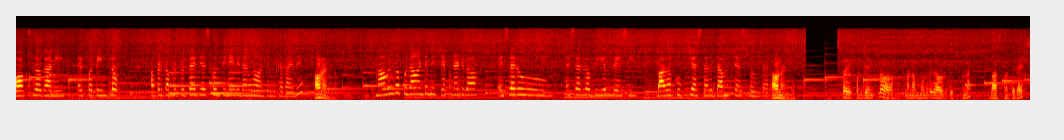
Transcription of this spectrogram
బాక్స్లో కానీ లేకపోతే ఇంట్లో అప్పటికప్పుడు ప్రిపేర్ చేసుకొని తినే విధంగా ఉంటుంది కదా ఇది? అవునండి. మామూలుగా పులావ్ అంటే మీరు చెప్పినట్టుగా ఎసరు ఎసరులో బియ్యం వేసి బాగా కుక్ చేస్తారు దమ్ చేస్తూ ఉంటారు. అవునండి. సో ఇప్పుడు దీంట్లో మనం ముందుగా ఉడికించుకున్న బాస్మతి రైస్.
